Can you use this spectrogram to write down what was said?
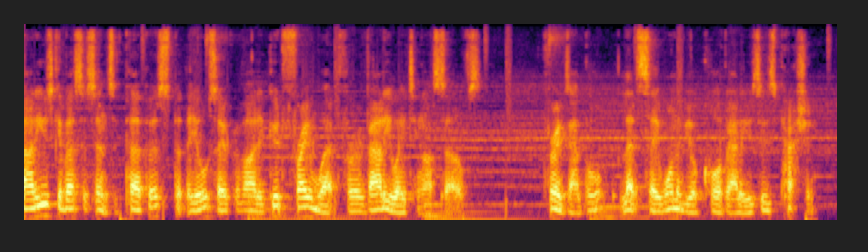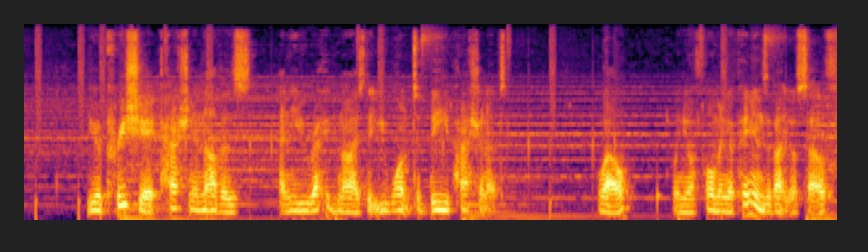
Values give us a sense of purpose, but they also provide a good framework for evaluating ourselves. For example, let's say one of your core values is passion. You appreciate passion in others and you recognize that you want to be passionate. Well, when you're forming opinions about yourself,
